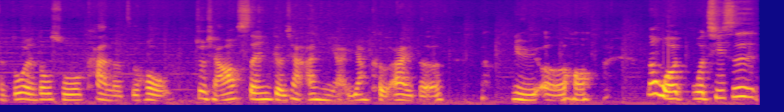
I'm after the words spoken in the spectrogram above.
很多人都说看了之后就想要生一个像安妮亚一样可爱的女儿哈。那我我其实。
